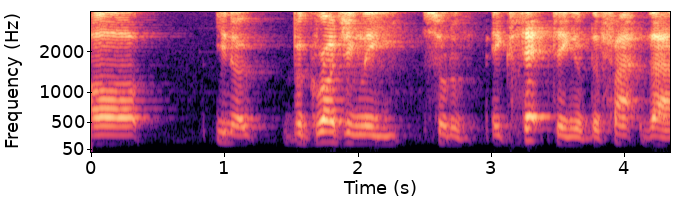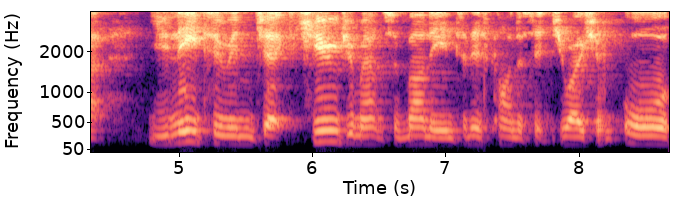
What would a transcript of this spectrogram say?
are you know, begrudgingly sort of accepting of the fact that you need to inject huge amounts of money into this kind of situation or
